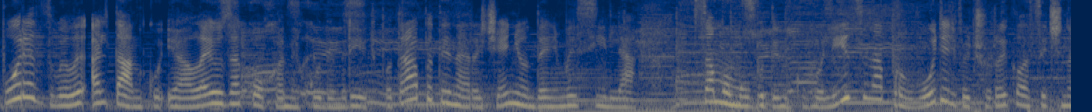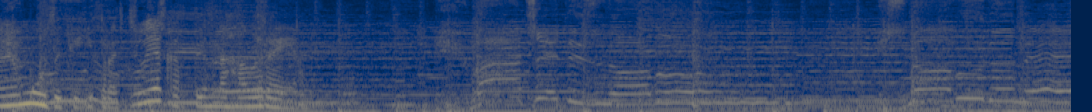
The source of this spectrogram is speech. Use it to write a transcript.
Поряд звели альтанку і алею закоханих, куди мріють потрапити наречені у день весілля. В самому будинку Голіцина проводять вечори класичної музики і працює картинна галерея. Бачити знову, і знову до них.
